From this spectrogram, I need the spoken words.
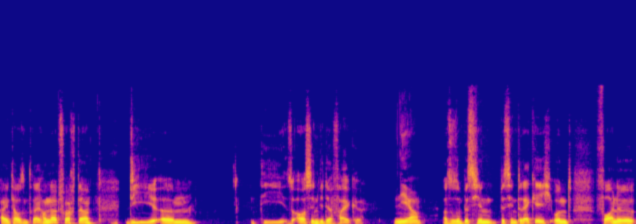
1300 Frachter, die, ähm, die so aussehen wie der Falke. Ja. Also so ein bisschen, bisschen dreckig und vorne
